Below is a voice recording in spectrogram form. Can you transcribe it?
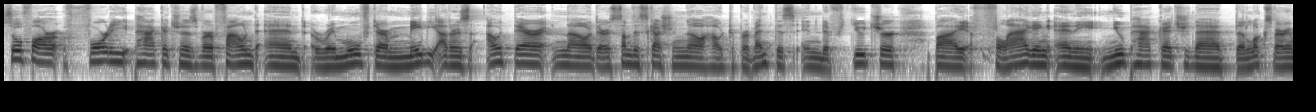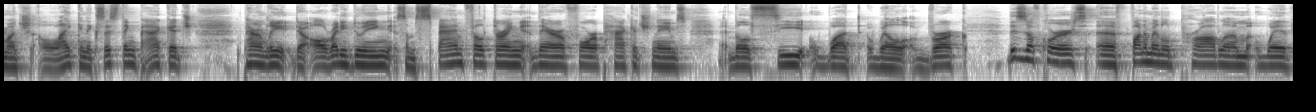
So far, 40 packages were found and removed. There may be others out there. Now, there's some discussion now how to prevent this in the future by flagging any new package that uh, looks very much like an existing package. Apparently, they're already doing some spam filtering there for package names. We'll see what will work. This is, of course, a fundamental problem with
